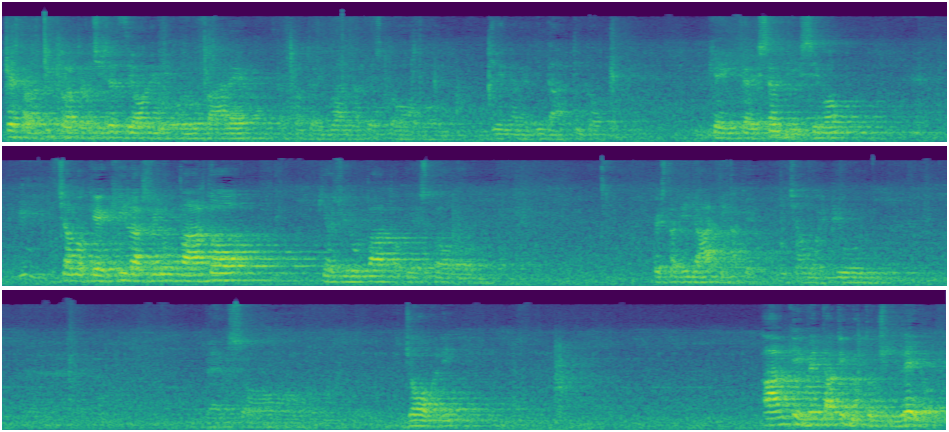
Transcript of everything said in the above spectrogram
Questa è una piccola precisazione che volevo fare per quanto riguarda questo genere didattico che è interessantissimo Diciamo che chi l'ha sviluppato, chi ha sviluppato questo, questa didattica che diciamo è più eh, verso i giovani, ha anche inventato i mattoncini Lego,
